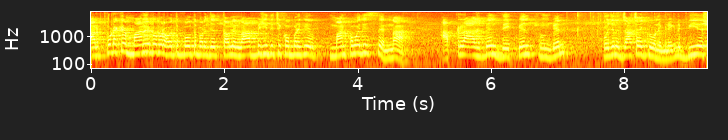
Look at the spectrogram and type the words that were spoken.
আর প্রোডাক্টের মানের ব্যাপারে হয়তো বলতে পারেন যে তাহলে লাভ বেশি দিচ্ছে কোম্পানিকে মান কমাই দিচ্ছে? না। আপনারা আসবেন দেখবেন শুনবেন ওই জন্য যাচাই করে নেবেন। এগুলো বিএস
